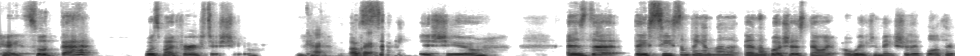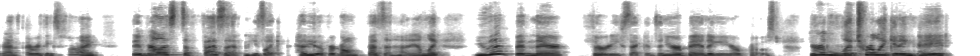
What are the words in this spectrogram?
Okay, so that was my first issue. Okay. Okay. Second issue is that they see something in the in the bushes. They're like, oh, we have to make sure they pull out their guns. Everything's fine. They realize it's a pheasant, and he's like, "Have you ever gone pheasant hunting?" I'm like, "You have been there 30 seconds, and you're abandoning your post. You're literally getting paid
